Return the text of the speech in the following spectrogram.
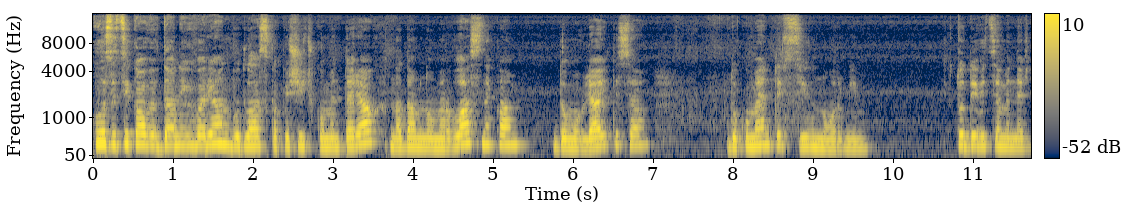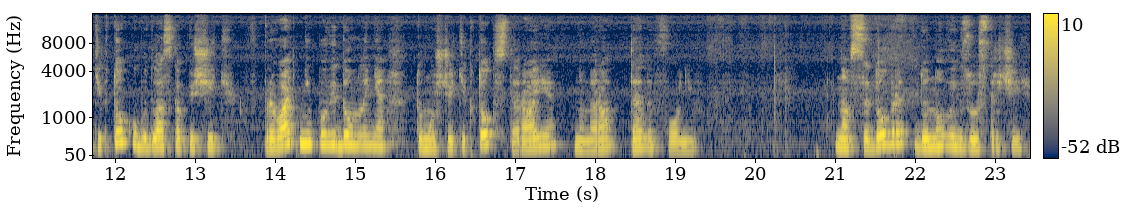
Кого зацікавив даний варіант, будь ласка, пишіть в коментарях, надам номер власника, домовляйтеся, документи всі в нормі. Хто дивиться мене в Тіктоку, будь ласка, пишіть в приватні повідомлення, тому що Тікток стирає номера телефонів. На все добре, до нових зустрічей!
